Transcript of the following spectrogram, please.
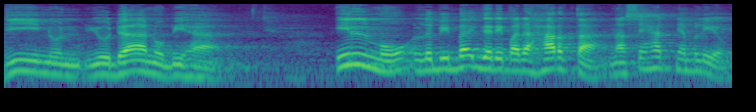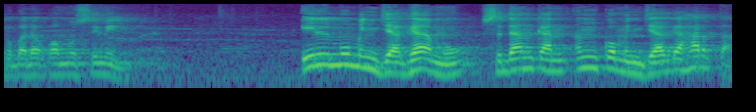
dinun yudanu biha. Ilmu lebih baik daripada harta nasihatnya beliau kepada kaum muslimin. Ilmu menjagamu sedangkan engkau menjaga harta.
